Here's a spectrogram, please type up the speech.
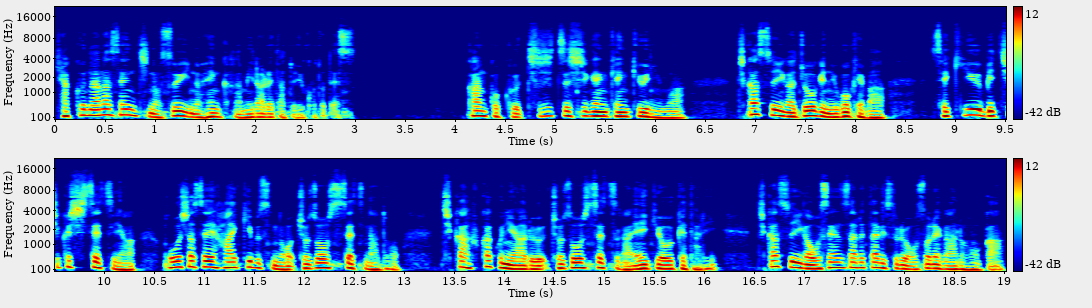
107センチの水位の変化が見られたということです。韓国地質資源研究院は地下水が上下に動けば石油備蓄施設や放射性廃棄物の貯蔵施設など地下深くにある貯蔵施設が影響を受けたり地下水が汚染されたりする恐れがあるほか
